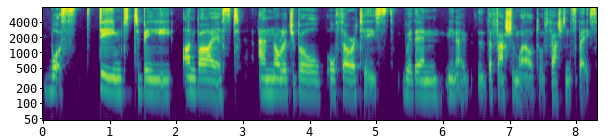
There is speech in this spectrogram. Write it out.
what's deemed to be unbiased and knowledgeable authorities within you know the fashion world or fashion space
